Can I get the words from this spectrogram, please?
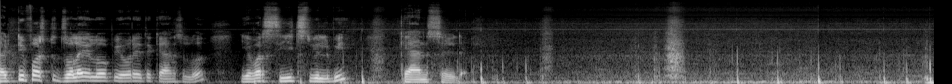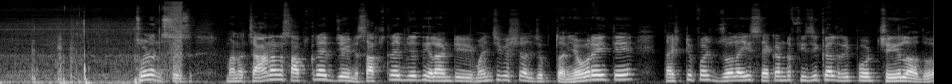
thirty first July లోపు ఎవరైతే cancel your seats will be cancelled చూడండి మన ఛానల్ సబ్స్క్రైబ్ చేయండి. సబ్స్క్రైబ్ చేస్తే ఇలాంటి మంచి విషయాలు చెప్తాను. ఎవరైతే thirty first July second physical report చేయలేదో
